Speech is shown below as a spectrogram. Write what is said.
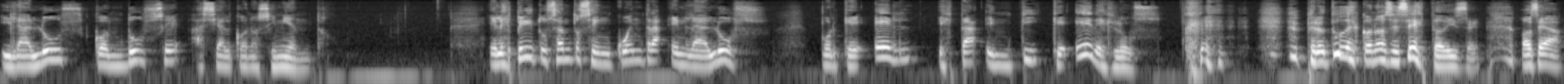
y la luz conduce hacia el conocimiento. El Espíritu Santo se encuentra en la luz porque Él está en ti que eres luz. Pero tú desconoces esto, dice. O sea,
